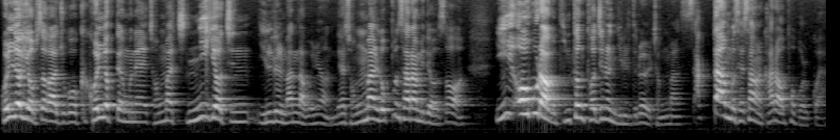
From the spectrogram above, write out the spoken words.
권력이 없어가지고 그 권력 때문에 정말 진이겨진 일을 만나보면 내가 정말 높은 사람이 되어서 이 억울하고 분통 터지는 일들을 정말 싹 다 한번 세상을 갈아엎어 볼 거야.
